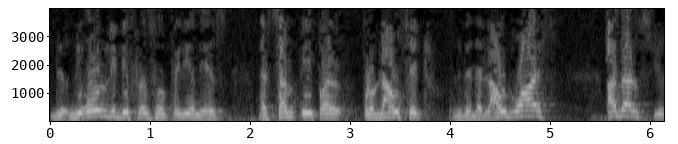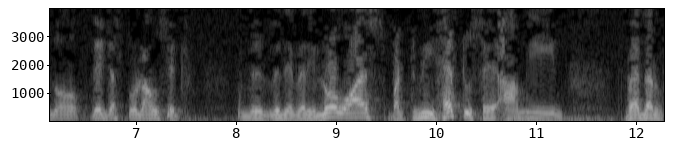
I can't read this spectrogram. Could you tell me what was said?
the, the only difference of opinion is that some people pronounce it with a loud voice. Others, you know, they just pronounce it with, with a very low voice. But we have to say Ameen, whether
